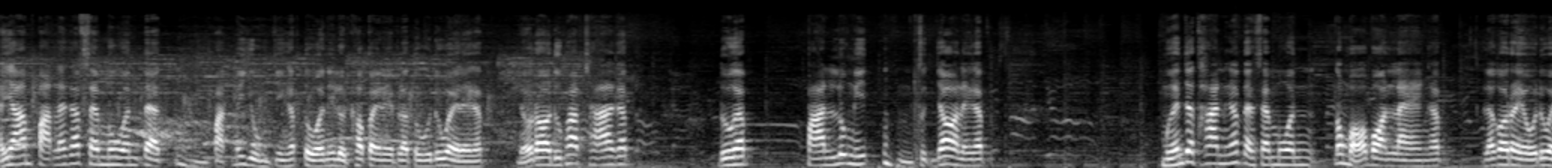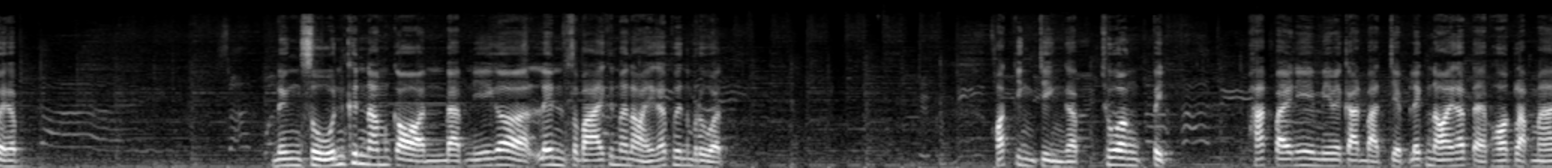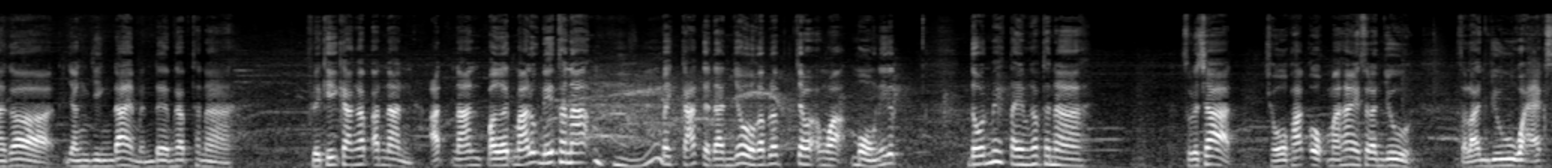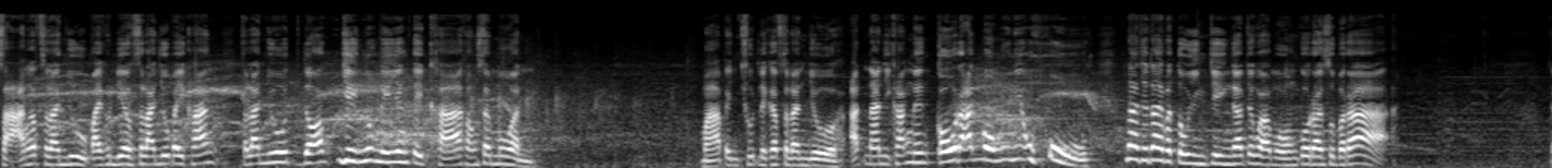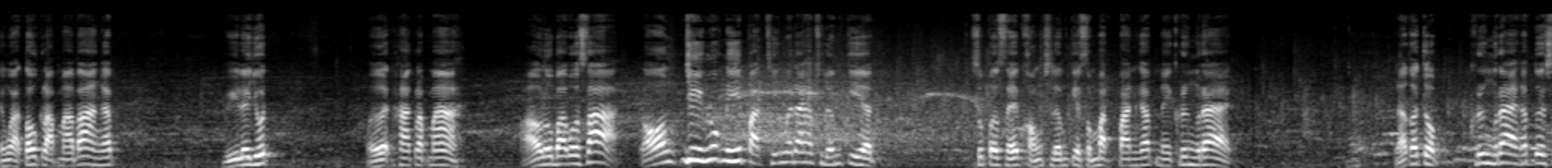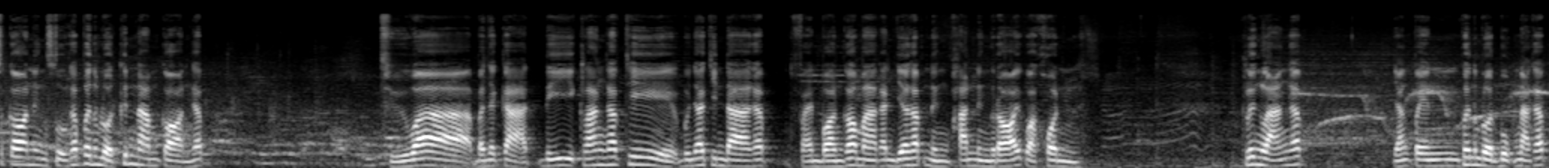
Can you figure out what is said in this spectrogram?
พยายามปัดแล้วครับแซมมูนแต่ปัดไม่อยู่จริงครับตัวนี่หลุดเข้าไปในประตูด้วยเลยครับ เดี๋ยวรอดูภาพช้าครับ ดูครับปานลูกนี้สุดยอดเลยครับ เหมือนจะทันครับ แต่แซมมวนต้องบอกว่าบอลแรงครับ แล้วก็เร็วด้วยครับ 1-0 ขึ้นนำก่อนแบบนี้ก็เล่นสบายขึ้นมาหน่อยครับเพื่อนตำรวจฮอตจริง ๆ ครับ ช่วงปิด พักไปนี่มีอาการบาดเจ็บเล็กน้อยครับ แต่พอกลับมาก็ยังยิงได้เหมือนเดิมครับธนาฟรีคิกครั้งครับอันนันอัดนันเปิดมาลูกนี้ธนาไปกักกับดันโยครับแล้วจังหวะโหม่งนี่ก็โดนไม่เต็มครับธนา สุรชาติ โชว์พักอกมาให้สลันยูสลันยูแหวกสามครับสลันยูไปคนเดียวสลันยูไปครั้งสลันยูดองยิงลูกนี้ยังติดขาของสมวน มาเป็นชุดเลยครับสลันยูอัดนันอีกครั้งหนึ่งโกรันมงลูกนี้โอ้โหน่าจะได้ประตูจริงๆครับจังหวะโมงของโกรันซูบาร่าจังหวะโตกลับมาบ้างครับวีรยุทธเปิดหากลับมาเอาโลบาโบซ่าลองยิงลูกนี้ปัดทิ้งไว้ได้ครับเฉลิมเกียรติซูเปอร์เซฟของเฉลิมเกียรติสมบัติปันครับในครึ่งแรก แล้วก็จบครึ่งแรกครับด้วยสกอร์1-0ครับเพื่อนตำรวจขึ้นนำก่อนครับ ถือว่าบรรยากาศดีอีกครั้งครับที่บุญญาจินดาครับ แฟนบอลก็มากันเยอะครับ 1,100 กว่าคน ครึ่งหลังครับ ยังเป็นเพื่อนตำรวจบุกหนักครับ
